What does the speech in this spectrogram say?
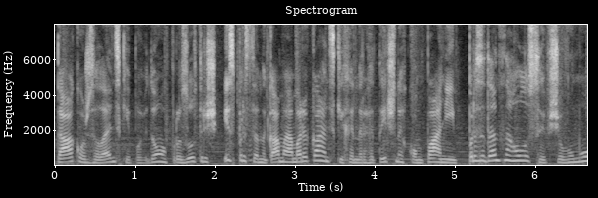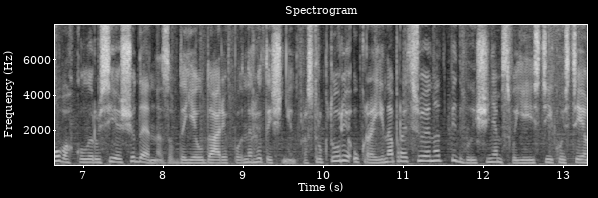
Також Зеленський повідомив про зустріч із представниками американських енергетичних компаній. Президент наголосив, що в умовах, коли Росія щоденно завдає ударів по енергетичній інфраструктурі, Україна працює над підвищенням своєї стійкості.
